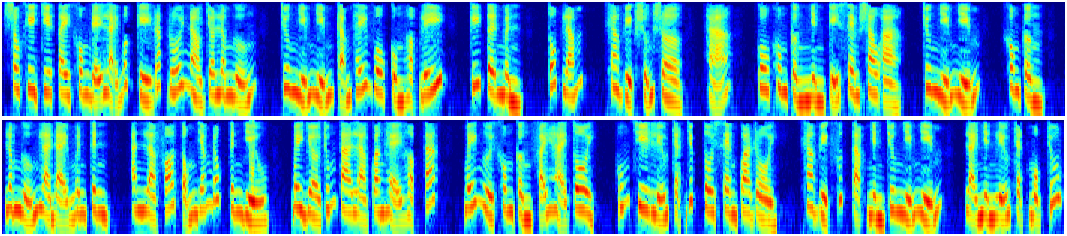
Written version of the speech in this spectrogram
sau khi chia tay không để lại bất kỳ rắc rối nào cho lâm ngưỡng, chương nhiễm nhiễm cảm thấy vô cùng hợp lý, ký tên mình, tốt lắm, Kha Việt sững sờ, hả, cô không cần nhìn kỹ xem sao à, chương nhiễm nhiễm, không cần, lâm ngưỡng là đại minh tinh anh là phó tổng giám đốc tinh diệu, bây giờ chúng ta là quan hệ hợp tác, mấy người không cần phải hại tôi, huống chi liễu trạch giúp tôi xem qua rồi, Kha Việt phức tạp nhìn chương nhiễm nhiễm, lại nhìn liễu trạch một chút,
